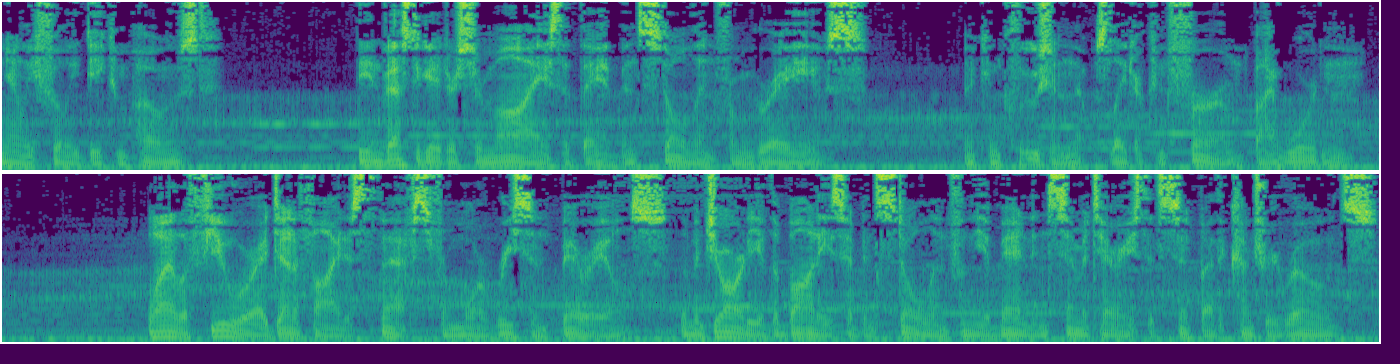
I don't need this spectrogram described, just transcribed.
nearly fully decomposed. The investigators surmised that they had been stolen from graves, a conclusion that was later confirmed by Warden. While a few were identified as thefts from more recent burials, the majority of the bodies had been stolen from the abandoned cemeteries that sit by the country roads,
